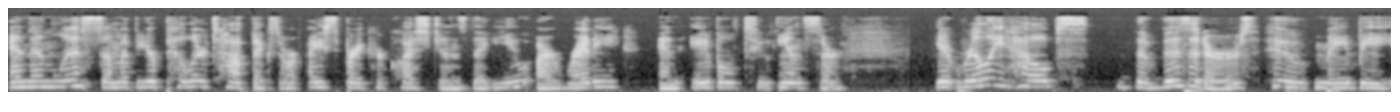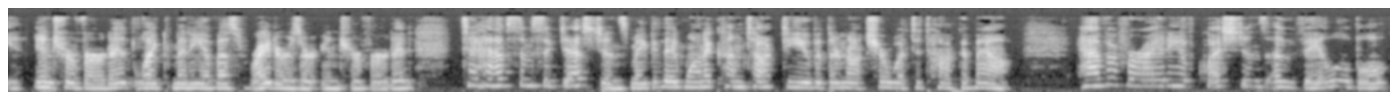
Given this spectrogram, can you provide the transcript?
and then list some of your pillar topics or icebreaker questions that you are ready and able to answer. It really helps the visitors who may be introverted, like many of us writers are introverted, to have some suggestions. Maybe they want to come talk to you, but they're not sure what to talk about. Have a variety of questions available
